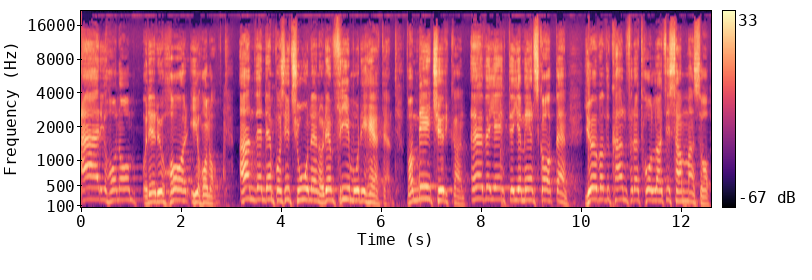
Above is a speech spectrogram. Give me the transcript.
är i honom och det du har i honom. Använd den positionen och den frimodigheten. Var med i kyrkan, överge inte gemenskapen. Gör vad du kan för att hålla tillsammans och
